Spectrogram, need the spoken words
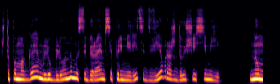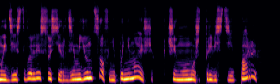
что помогаем влюбленным и собираемся примирить две враждующие семьи. Но мы действовали с усердием юнцов, не понимающих, к чему может привести порыв.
